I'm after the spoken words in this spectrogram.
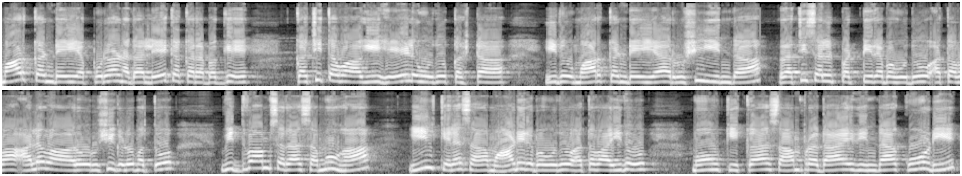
ಮಾರ್ಕಂಡೇಯ ಪುರಾಣದ ಲೇಖಕರ ಬಗ್ಗೆ ಖಚಿತವಾಗಿ ಹೇಳುವುದು ಕಷ್ಟ. ಇದು ಮಾರ್ಕಂಡೇಯ ಋಷಿಯಿಂದ ರಚಿಸಲ್ಪಟ್ಟಿರಬಹುದು ಅಥವಾ ಹಲವಾರು ಋಷಿಗಳು ಮತ್ತು ವಿದ್ವಾಂಸರ ಸಮೂಹ ಈ ಕೆಲಸ ಮಾಡಿರಬಹುದು ಅಥವಾ ಇದು ಮೌಖಿಕ ಸಂಪ್ರದಾಯದಿಂದ ಕೂಡಿ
